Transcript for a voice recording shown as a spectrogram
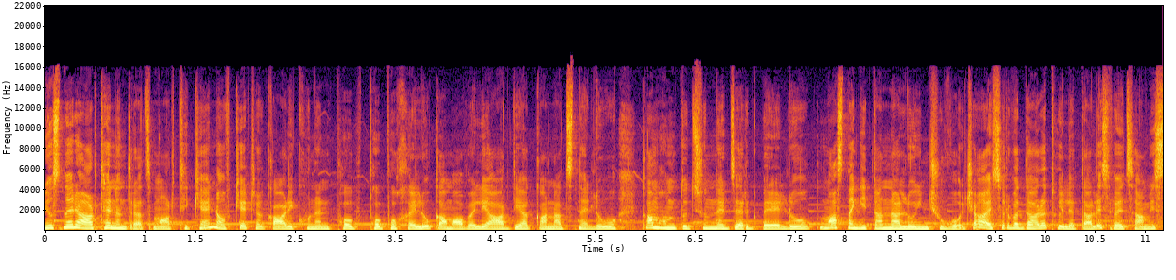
Մյուսները արդեն ընտրած մարդիկ են, ովքեր կարիք ունեն փոփոխելու կամ ավելի արդիականացնելու կամ հմտություններ ձեռք բերելու մասնագիտանալու ինչու ոչ, հա, այսօրվա դարը թույլ է տալիս 6 ամիս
